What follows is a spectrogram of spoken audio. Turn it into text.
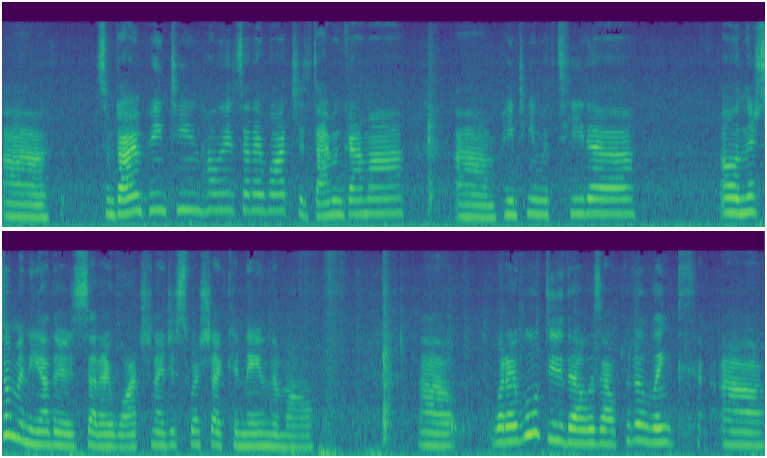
Uh, some diamond painting holidays that I watch is Diamond Grandma, um, Painting with Teeda. Oh, and there's so many others that I watch, and I just wish I could name them all. Uh, what I will do though is I'll put a link uh,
